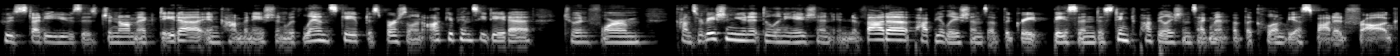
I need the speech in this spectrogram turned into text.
whose study uses genomic data in combination with landscape, dispersal, and occupancy data to inform conservation unit delineation in Nevada, populations of the Great Basin distinct population segment of the Columbia spotted frog.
